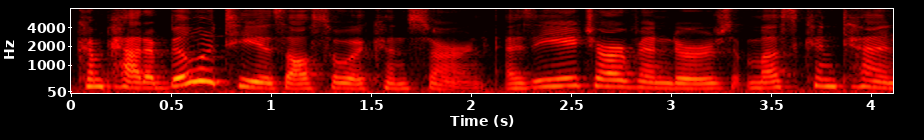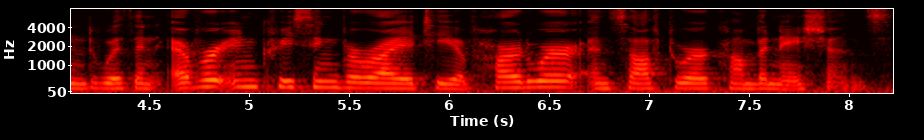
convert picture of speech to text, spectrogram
Compatibility is also a concern, as EHR vendors must contend with an ever increasing variety of hardware and software combinations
